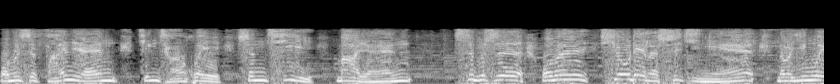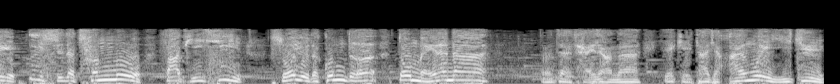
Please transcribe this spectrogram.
我们是凡人，经常会生气骂人，是不是？我们修炼了十几年，那么因为一时的嗔怒发脾气，所有的功德都没了呢？那么在台上呢，也给大家安慰一句：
